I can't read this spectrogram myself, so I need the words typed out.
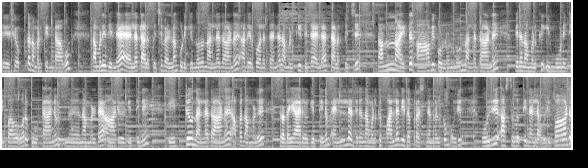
ശേഷി ഒക്കെ നമ്മൾക്ക് ഉണ്ടാവും. നമ്മൾ ഇതിന്റെ ഇല തിളപ്പിച്ച് വെള്ളം കുടിക്കുന്നത് നല്ലതാണ്. അതേപോലെ തന്നെ നമ്മൾക്ക് ഇതിന്റെ ഇല തിളപ്പിച്ച് നന്നായിട്ട് ആവി കൊള്ളുന്നതും നല്ലതാണ്. പിന്നെ നമ്മൾക്ക് ഇമ്മ്യൂണിറ്റി പവർ കൂട്ടാനും നമ്മളുടെ ആരോഗ്യത്തിന് ഏറ്റവും നല്ലതാണ്. അപ്പോൾ നമ്മൾ ഹൃദയാരോഗ്യത്തിനും എല്ലാത്തിനും നമ്മൾക്ക് പലവിധ പ്രശ്നങ്ങൾക്കും ഒരു ഒരു അസുഖത്തിനല്ല ഒരുപാട്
